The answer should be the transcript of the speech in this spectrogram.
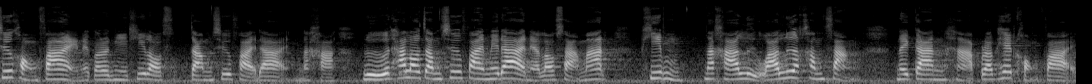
ชื่อของไฟล์ในกรณีที่เราจำชื่อไฟล์ได้นะคะ หรือถ้าเราจำชื่อไฟล์ไม่ได้เนี่ยเราสามารถพิมพ์นะคะ หรือว่าเลือกคำสั่งในการหาประเภทของไฟล์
